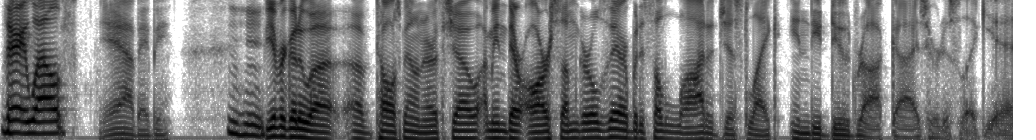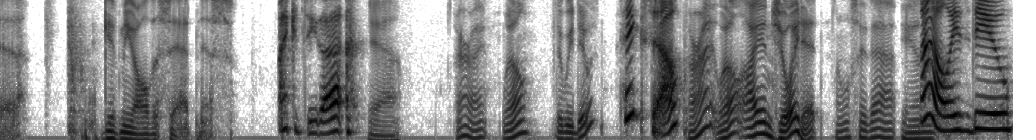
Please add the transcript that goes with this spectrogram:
very wells. Yeah, baby. hmm If you ever go to a, a Tallest Man on Earth show, I mean, there are some girls there, but it's a lot of just like indie dude rock guys who are just like, yeah, give me all the sadness. I could see that. Yeah. All right. Well, did we do it? think so. All right. Well, I enjoyed it. I will say that. And I always do.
